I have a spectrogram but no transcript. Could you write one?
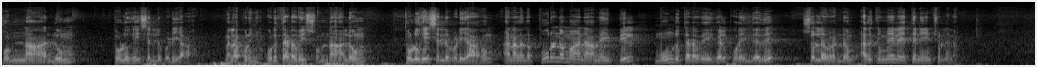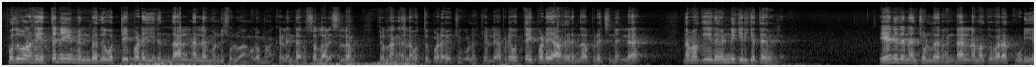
சொன்னாலும் தொழுகை செல்லுபடியாகும். நல்லா புரிஞ்சும் ஒரு தடவை சொன்னாலும் தொழுகை செல்லுபடியாகும். ஆனால் அந்த பூரணமான அமைப்பில் மூன்று தடவைகள் குறைந்தது சொல்ல வேண்டும். அதுக்கு மேல் எத்தனையும் சொல்லலாம். பொதுவாக எத்தனையும் என்பது ஒற்றைப்படை இருந்தால் நல்லம் என்று சொல்லுவாங்களோ மக்கள்? என்ற ரசோல்லா செல்லம் சொல்லுவாங்க அதில் ஒத்துப்படை வச்சுக்கொள்ள சொல்லி. அப்படி ஒத்தைப்படையாக இருந்தால் பிரச்சனை இல்லை. நமக்கு இதை எண்ணிக்கை இருக்க தேவையில்லை. ஏன் இதை நான் சொல்கிறேன் என்றால் நமக்கு வரக்கூடிய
